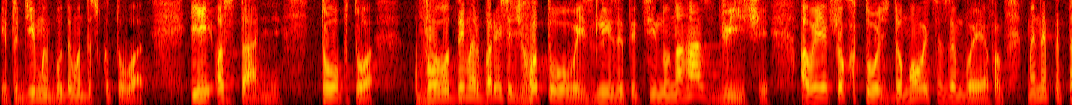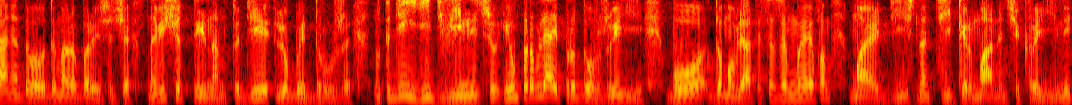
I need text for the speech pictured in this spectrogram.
і тоді ми будемо дискутувати. І останнє. Тобто. Володимир Борисович готовий знизити ціну на газ двічі, але якщо хтось домовиться з МВФ, мене питання до Володимира Борисовича: навіщо ти нам тоді, любий друже? Ну тоді їдь Вінницю і управляй, продовжуй її. Бо домовлятися з МВФ мають дійсно ті керманичі країни,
